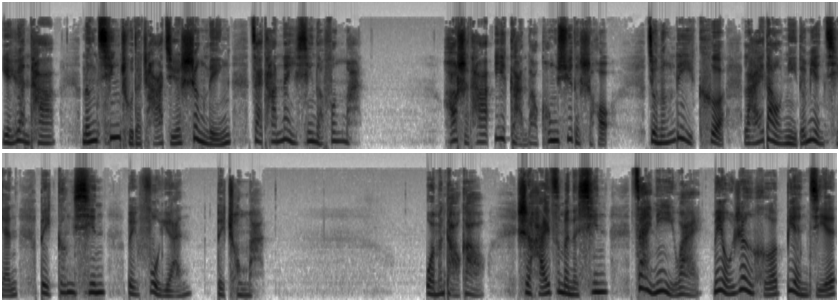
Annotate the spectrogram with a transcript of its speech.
也愿他能清楚的察觉圣灵在他内心的丰满，好使他一感到空虚的时候，就能立刻来到你的面前，被更新、被复原、被充满。我们祷告，使孩子们的心在你以外。没有任何便捷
